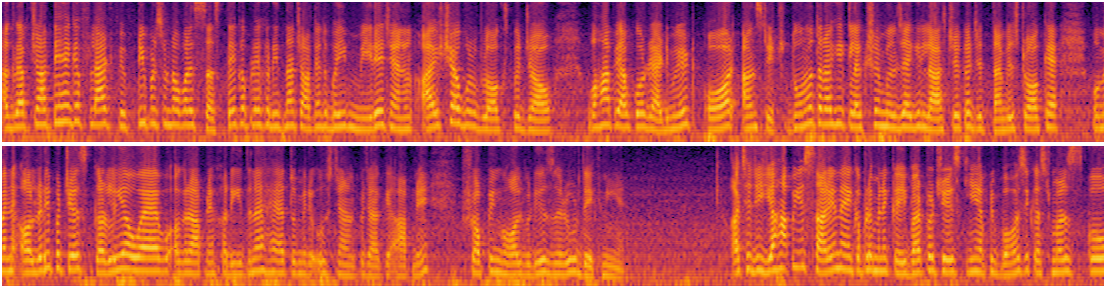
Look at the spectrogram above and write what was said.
अगर आप चाहते हैं कि फ्लैट फिफ्टी परसेंट ऑफ़ वाले सस्ते कपड़े खरीदना चाहते हैं तो भाई मेरे चैनल आयशा गुल ब्लॉग्स पर जाओ। वहाँ पे आपको रेडीमेड और अनस्टिच दोनों तरह की कलेक्शन मिल जाएगी लास्ट ईयर का जितना भी स्टॉक है। वो मैंने ऑलरेडी परचेज कर लिया हुआ है, वो अगर आपने ख़रीदना है तो मेरे उस चैनल पर जाके आपने शॉपिंग हॉल वीडियो ज़रूर देखनी है। अच्छा जी, यहाँ पे ये सारे नए कपड़े मैंने कई बार परचेज़ किए हैं, अपनी बहुत सी कस्टमर्स को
